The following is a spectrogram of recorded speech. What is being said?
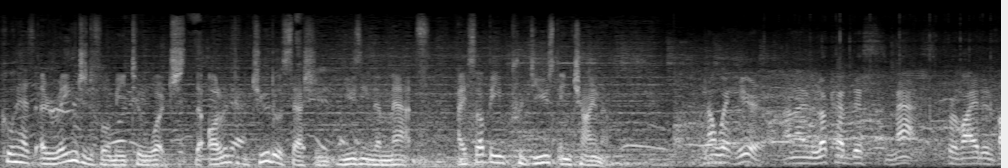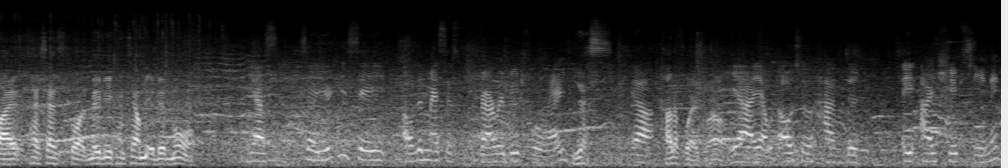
who has arranged for me to watch the Olympic judo session using the mats I saw being produced in China. Now we're here, and I look at this mat provided by Taishan Sport. Maybe you can tell me a bit more. Yes, so you can see all the mats is very beautiful, right? Yes, Yeah, colorful as well. yeah, yeah. We also have the AI chips in it,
